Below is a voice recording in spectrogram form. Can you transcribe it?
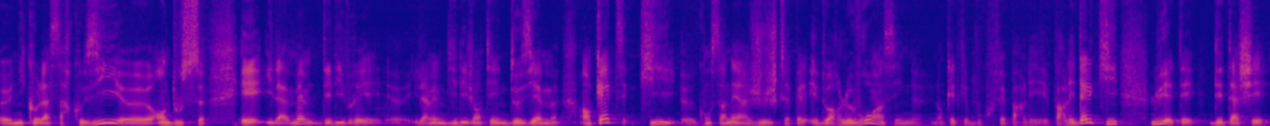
euh, Nicolas Sarkozy euh, en douce. Et il a même délivré, euh, il a même diligenté une deuxième enquête qui concernait un juge qui s'appelle Édouard Levrault. hein, c'est une, enquête qui a beaucoup fait parler, parler d'elle, qui lui était détaché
